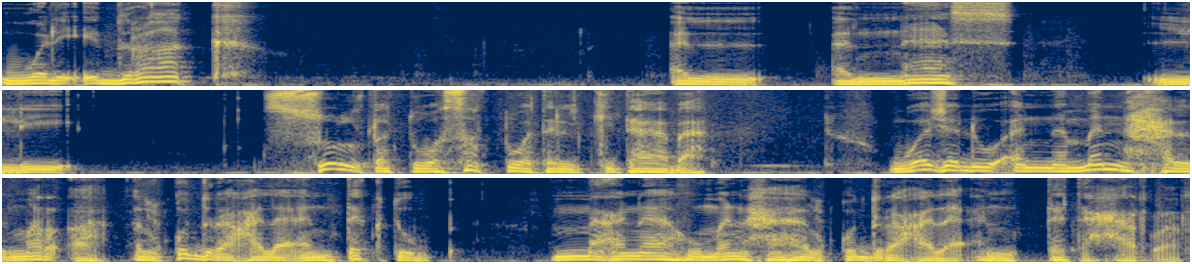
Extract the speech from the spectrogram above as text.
ولإدراك الناس لسلطة وسطوة الكتابة. وجدوا أن منح المرأة القدرة على أن تكتب معناه منحها القدرة على أن تتحرر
